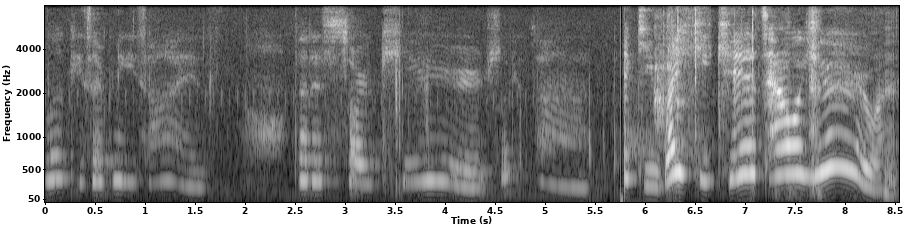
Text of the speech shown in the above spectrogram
Look, he's opening his eyes. That is so cute. Look at that. Wakey, wakey, kids, how are you?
